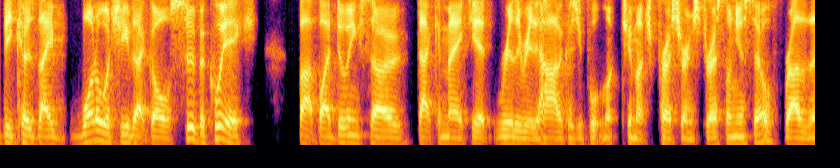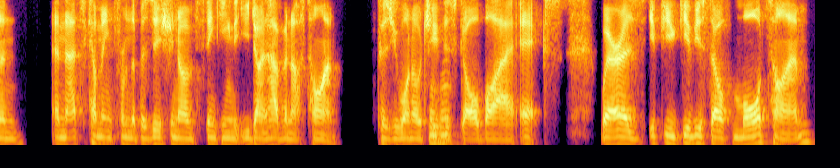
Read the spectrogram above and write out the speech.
because they want to achieve that goal super quick. But by doing so, that can make it really, really hard because you put too much pressure and stress on yourself rather than, and that's coming from the position of thinking that you don't have enough time because you want to achieve mm-hmm. this goal by X. Whereas if you give yourself more time,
